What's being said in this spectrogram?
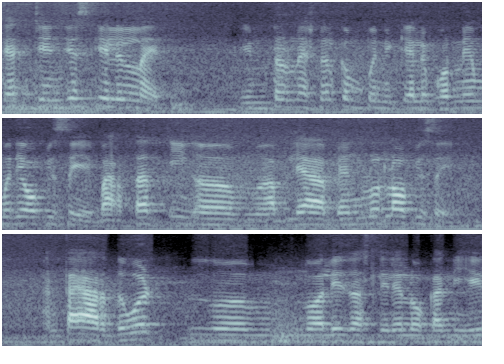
त्यात चेंजेस केलेले नाहीत. इंटरनॅशनल कंपनी कॅलिफोर्नियामध्ये ऑफिस आहे. भारतात आपल्या बँगलोरला ऑफिस आहे. आणि काय अर्धवट नॉलेज असलेल्या लोकांनी हे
